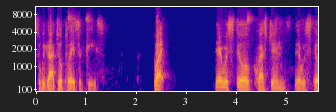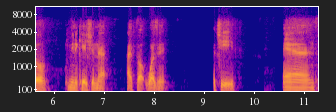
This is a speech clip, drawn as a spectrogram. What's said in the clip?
So we got to a place of peace. But there was still questions, there was still communication that I felt wasn't achieved. And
